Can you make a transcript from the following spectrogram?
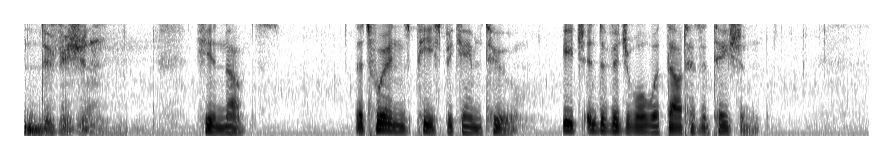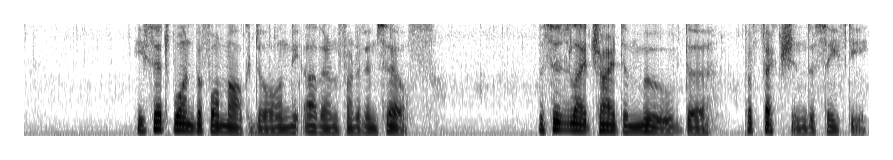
Division. He announced. The twins' piece became two, each individual without hesitation. He set one before Malcador and the other in front of himself. The sigillite tried to move the perfection to safety,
